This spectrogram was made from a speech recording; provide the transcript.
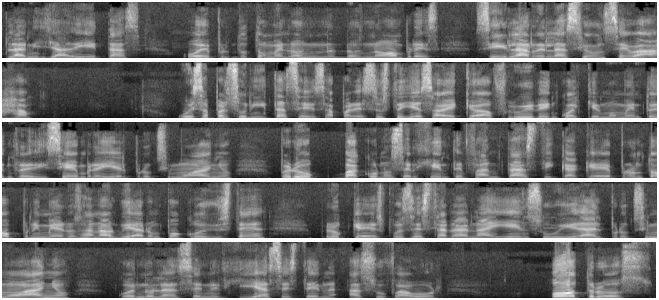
planilladitas, o de pronto tome los, los nombres. Si la relación se baja, o esa personita se desaparece, usted ya sabe que va a fluir en cualquier momento entre diciembre y el próximo año, pero va a conocer gente fantástica que de pronto primero se van a olvidar un poco de usted, pero que después estarán ahí en su vida el próximo año cuando las energías estén a su favor. Otros,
